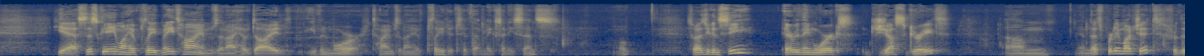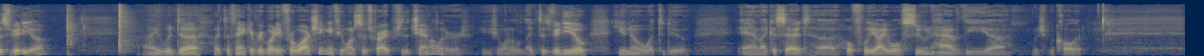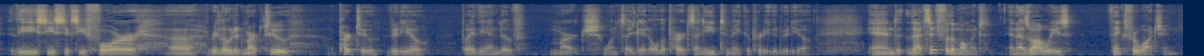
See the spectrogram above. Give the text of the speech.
Yes, this game I have played many times and I have died even more times than I have played it, if that makes any sense. Oh. So as you can see, everything works just great. Um, and that's pretty much it for this video. I would uh, like to thank everybody for watching. If you want to subscribe to the channel or if you want to like this video, you know what to do. And like I said, uh, hopefully I will soon have the, uh, what we call it, the C64 uh, Reloaded Mark II, Part 2 video by the end of March, once I get all the parts I need to make a pretty good video. And that's it for the moment. And as always, thanks for watching.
